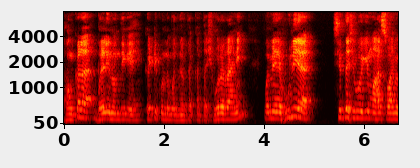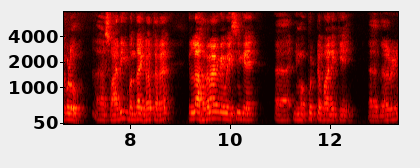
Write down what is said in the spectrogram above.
ಹೊಂಕಳ ಬಳ್ಳಿನೊಂದಿಗೆ ಕಟ್ಟಿಕೊಂಡು ಬಂದಿರತಕ್ಕಂಥ ಶೂರರಾಣಿ. ಒಮ್ಮೆ ಹುಲಿಯ ಸಿದ್ಧಶಿವೋಗಿ ಮಹಾಸ್ವಾಮಿಗಳು ಸ್ವಾದಿಗೆ ಬಂದಾಗ ಹೇಳ್ತಾರೆ, ಇಲ್ಲ ಹದಿನಾರನೇ ವಯಸ್ಸಿಗೆ ನಿಮ್ಮ ಪುಟ್ಟ ಬಾಲಿಕೆ ಬೆಳವಣಿಗೆ,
